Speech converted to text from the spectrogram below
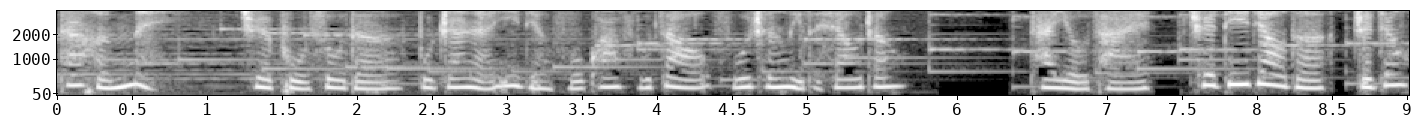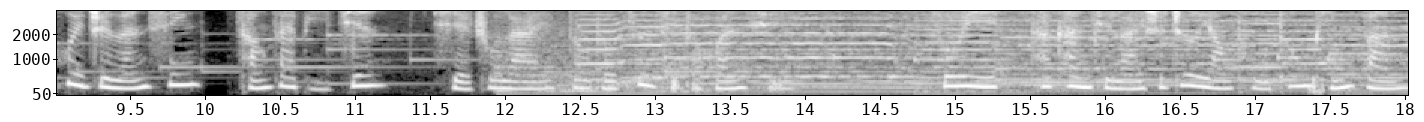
她很美，却朴素的不沾染一点浮夸浮躁浮尘里的嚣张。他有才，却低调的只将绘制兰心藏在笔尖，写出来逗逗自己的欢喜。所以他看起来是这样普通平凡，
